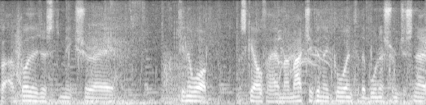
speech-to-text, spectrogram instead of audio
But I've got to just make sure I... Do you know what? Let's get off of him. I'm actually to go into the bonus room just now.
